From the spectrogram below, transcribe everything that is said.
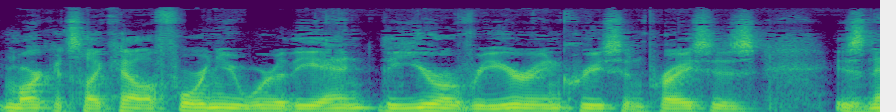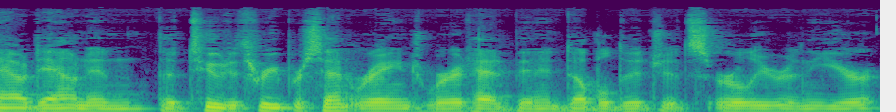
markets like California, where the the year over year increase in prices is now down in the two to three percent range, where it had been in double digits earlier in the year.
